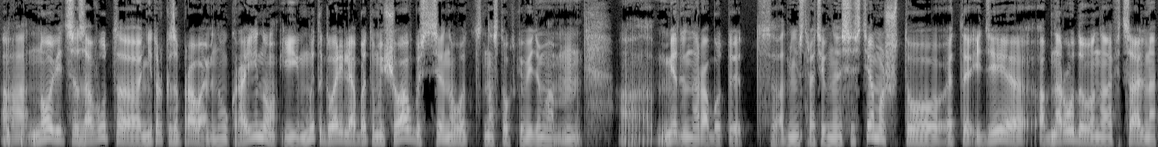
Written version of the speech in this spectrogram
А, но ведь зовут э, не только за правами на Украину, и мы-то говорили об этом еще в августе, но вот настолько, видимо, медленно работает административная система, что эта идея обнародована официально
